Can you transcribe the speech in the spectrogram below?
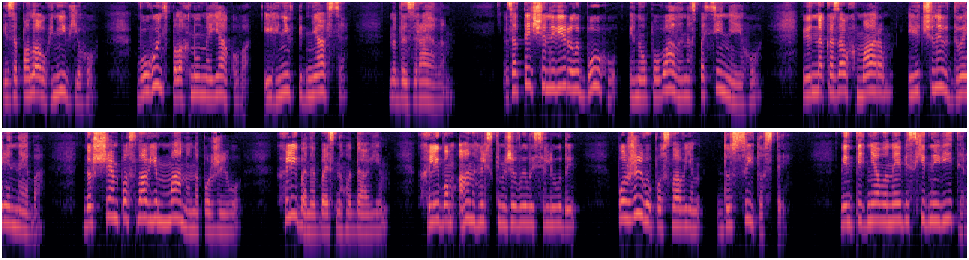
і запалав гнів його. Вогонь спалахнув на Якова, і гнів піднявся над Ізраїлем. За те, що не вірили Богу і не уповали на спасіння Його, він наказав хмарам і відчинив двері неба, дощем послав їм ману на поживу, хліба небесного дав їм, хлібом ангельським живилися люди, поживу послав їм до ситости. Він підняв у небі східний вітер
